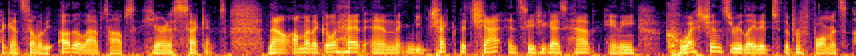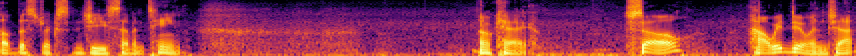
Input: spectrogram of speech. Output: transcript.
against some of the other laptops here in a second. Now, I'm going to go ahead and check the chat and see if you guys have any questions related to the performance of the Strix G17. Okay, so how we doing, chat?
